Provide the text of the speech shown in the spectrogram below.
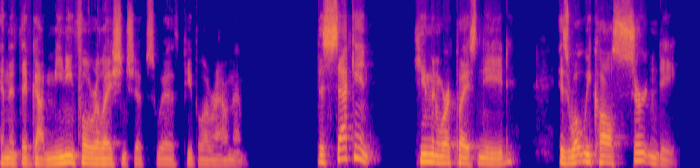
and that they've got meaningful relationships with people around them. The second human workplace need is what we call certainty.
